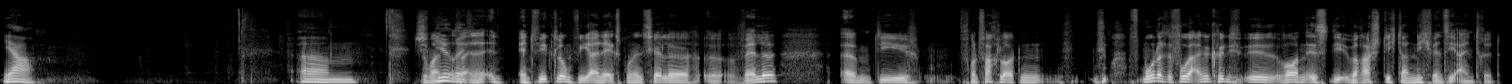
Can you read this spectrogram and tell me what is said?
ja. Ähm, Also schwierig. eine Ent Entwicklung wie eine exponentielle äh, Welle, ähm, die von Fachleuten Monate vorher angekündigt äh, worden ist, die überrascht dich dann nicht, wenn sie eintritt.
